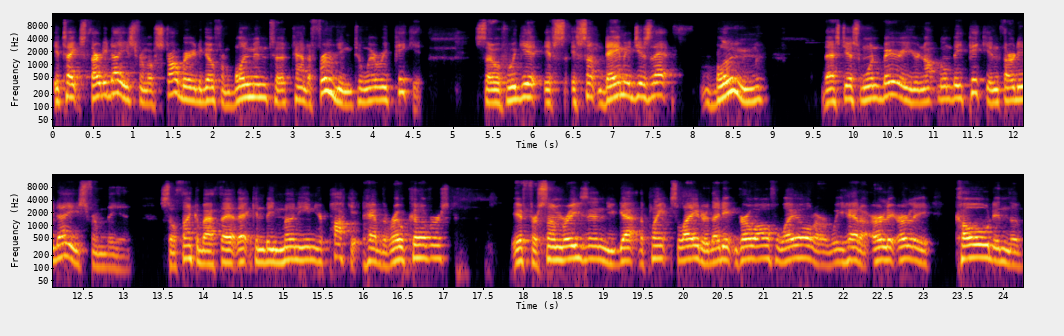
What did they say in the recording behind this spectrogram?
it takes 30 days from a strawberry to go from blooming to kind of fruiting to where we pick it. So if we get, if, if something damages that bloom, that's just one berry you're not going to be picking 30 days from then. So think about that. That can be money in your pocket to have the row covers. If for some reason you got the plants late or they didn't grow off well, or we had an early, early cold in the,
